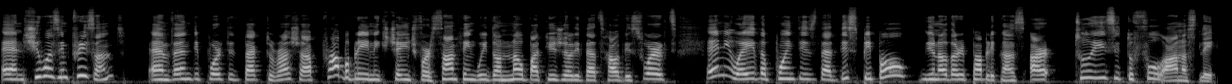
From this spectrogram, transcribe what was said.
And she was imprisoned and then deported back to Russia, probably in exchange for something we don't know, but usually that's how this works. Anyway, the point is that these people, you know, the Republicans, are too easy to fool, honestly.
